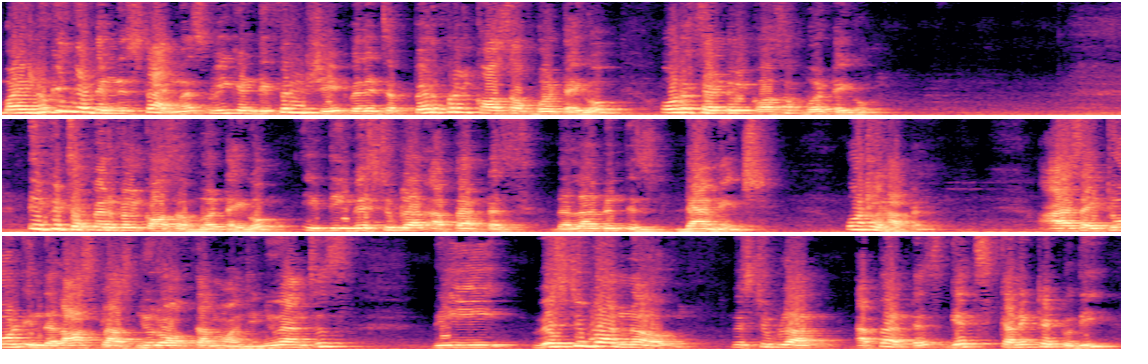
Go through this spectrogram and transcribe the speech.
By looking at the nystagmus, we can differentiate whether it's a peripheral cause of vertigo or a central cause of vertigo. If it's a peripheral cause of vertigo, if the vestibular apparatus, the labyrinth is damaged, what will happen? As I told in the last class, neuro-ophthalmology nuances, the vestibular nerve, vestibular apparatus gets connected to the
